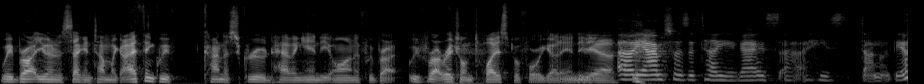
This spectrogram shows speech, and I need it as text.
we brought you in a second time, like I think we've kind of screwed having Andy on. If we brought we've brought Rachael on twice before we got Andy. Yeah, Oh yeah, I'm supposed to tell you guys uh, he's done with you.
